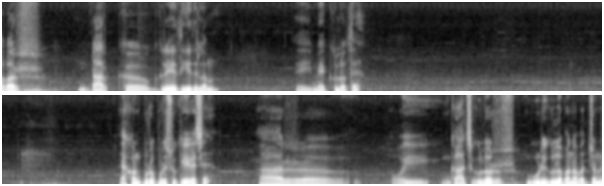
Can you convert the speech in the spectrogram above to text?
আবার ডার্ক গ্রে দিয়ে দিলাম এই মেঘগুলোতে। এখন পুরোপুরি শুকিয়ে গেছে। আর ওই গাছগুলোর গুঁড়িগুলো বানাবার জন্য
